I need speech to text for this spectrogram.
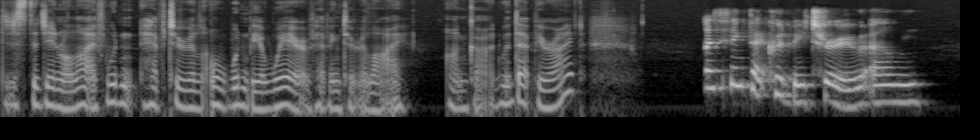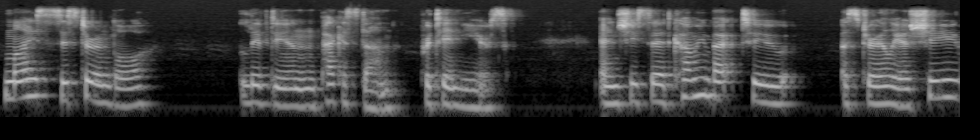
just the general life wouldn't have to rely, or wouldn't be aware of having to rely on God. Would that be right? I think that could be true. Um, my sister-in-law lived in Pakistan for ten years and she said, coming back to Australia, she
